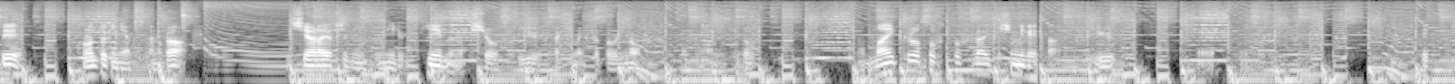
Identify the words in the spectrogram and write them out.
でこの時にやってたのが石原良純と見るゲームの起承っていうさっきも言った通りのやつなんですけどマイクロソフトフライトシミュレーターっていう、えー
